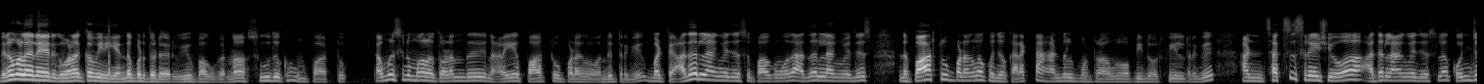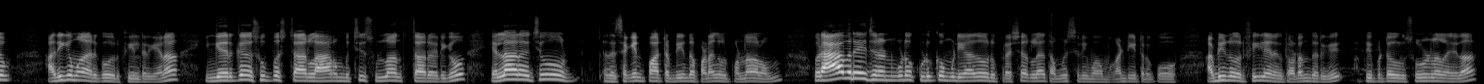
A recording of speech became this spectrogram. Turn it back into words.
தினமலை நேயருக்கு வணக்கம். இன்றைக்கி எந்த படத்தோட ரிவ்யூ பார்க்க போறோம்னா சூதுகம் பார்ட் டூ தமிழ் சினிமாவில் தொடர்ந்து நிறைய பார்ட் டூ படங்கள் வந்துட்டுருக்கு பட் அதர் லாங்குவேஜஸ் பார்க்கும்போது அதர் லாங்குவேஜஸ் அந்த பார்ட் டூ படங்களை கொஞ்சம் கரெக்டாக ஹேண்டில் பண்ணுறாங்களோ அப்படின்ற ஒரு ஃபீல் இருக்குது அண்ட் சக்ஸஸ் ரேஷியோவாக அதர் லாங்குவேஜஸில் கொஞ்சம் அதிகமாக இருக்க ஒரு ஃபீல் இருக்குது ஏன்னா இங்கே இருக்க சூப்பர் ஸ்டாரில் ஆரம்பித்து சுல்லான் ஸ்டார் வரைக்கும் எல்லாரும் வச்சும் அந்த செகண்ட் பார்ட் அப்படின்ற படங்கள் பண்ணாலும் ஒரு ஆவரேஜ் ரன் கூட கொடுக்க முடியாத ஒரு ப்ரெஷரில் தமிழ் சினிமா மாட்டிகிட்டு இருக்கோ அப்படின்ற ஒரு ஃபீல் எனக்கு தொடர்ந்து இருக்குது அப்படிப்பட்ட ஒரு சூழ்நிலை தான்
